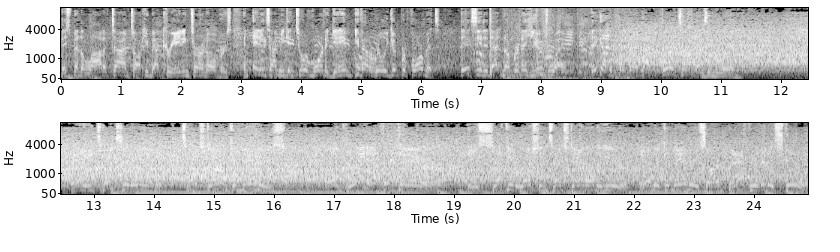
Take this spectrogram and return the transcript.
They spend a lot of time talking about creating turnovers. And anytime you get two or more in a game, you've had a really good performance. They exceeded that number in a huge way. They got the football back four times in the win. And he takes it in. Touchdown, Commanders. A great effort there. His second rushing touchdown on the year. And the Commanders are back within a score.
